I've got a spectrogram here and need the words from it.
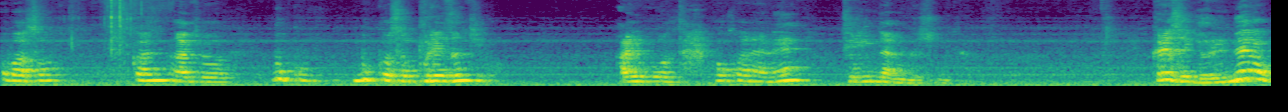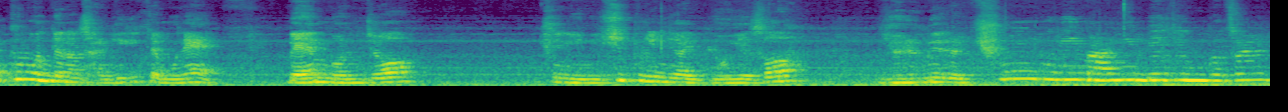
뽑아서 관 아주 묶고 묶어서 불에 던지고 알곡은 다 복관 안에 드린다는 것입니다. 그래서 열매로 구분되는 삶이기 때문에 맨 먼저 주님이 자의 묘에서 열매를 충분히 많이 맺은 것을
